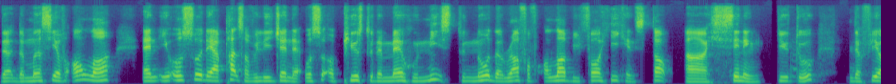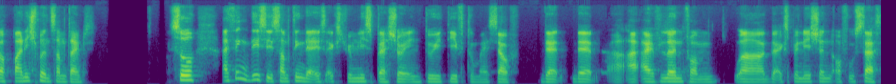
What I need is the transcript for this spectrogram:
the, the mercy of Allah, and it also there are parts of religion that also appeals to the man who needs to know the wrath of Allah before he can stop uh, sinning due to the fear of punishment sometimes. So I think this is something that is extremely special intuitive to myself that that I, I've learned from uh, the explanation of Ustaz.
